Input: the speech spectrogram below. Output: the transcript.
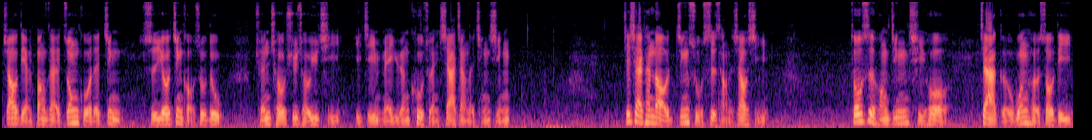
焦点放在中国的进石油进口速度、全球需求预期以及美元库存下降的情形。接下来看到金属市场的消息，周四黄金期货。价格温和收低，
